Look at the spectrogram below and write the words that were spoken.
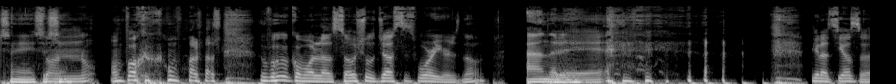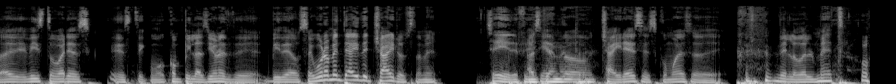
sí, sí, sí. son ¿no? un poco como los, un poco como los social justice warriors, ¿no? Ándale. Eh, Gracioso, he visto varias este como compilaciones de videos. Seguramente hay de chairos también, Sí, definitivamente. haciendo chaireses como ese de, de lo del metro.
